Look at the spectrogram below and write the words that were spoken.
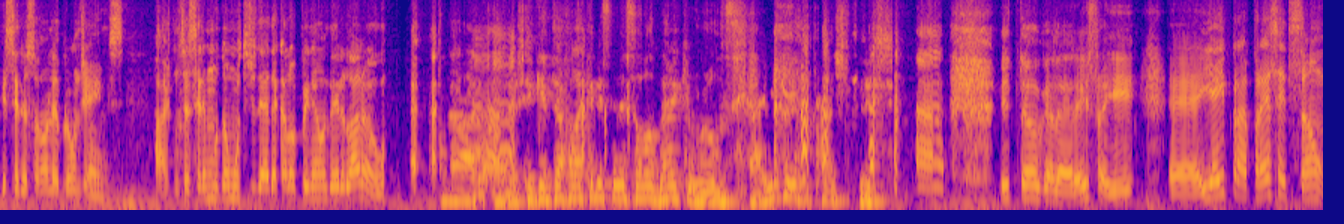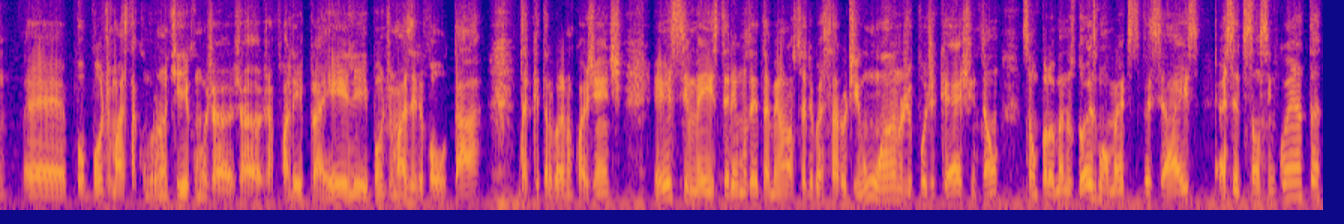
e selecionou LeBron James. Acho, não sei se ele mudou muito de ideia daquela opinião dele lá, não. Ah, não, achei que ele ia falar que ele selecionou o Derrick Rose. Aí acho triste. então, galera, é isso aí. É, e aí, pra, pra essa edição, é, pô, bom demais estar com o Bruno aqui, como eu já, já, já falei para ele, bom demais ele voltar, tá aqui trabalhando com a gente. Esse mês teremos aí também o nosso aniversário de um ano de podcast, então são pelo menos dois momentos especiais, essa edição 50,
